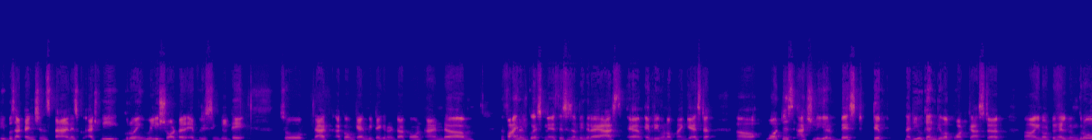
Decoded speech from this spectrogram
people's attention span is actually growing really shorter every single day. So that account can be taken into account. And um, the final question is this is something that i asked um, every one of my guests uh, what is actually your best tip that you can give a podcaster uh, you know to help him grow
